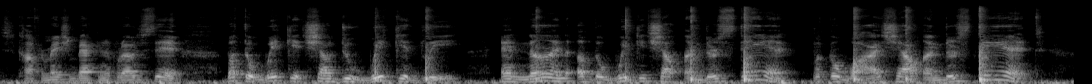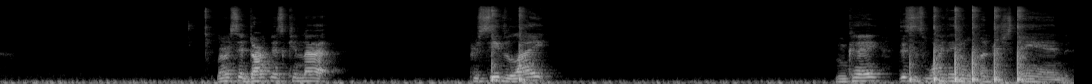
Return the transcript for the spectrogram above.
Just Confirmation backing up what I just said. But the wicked shall do wickedly, and none of the wicked shall understand, but the wise shall understand. Remember, I said darkness cannot perceive light. Okay? This is why they don't understand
